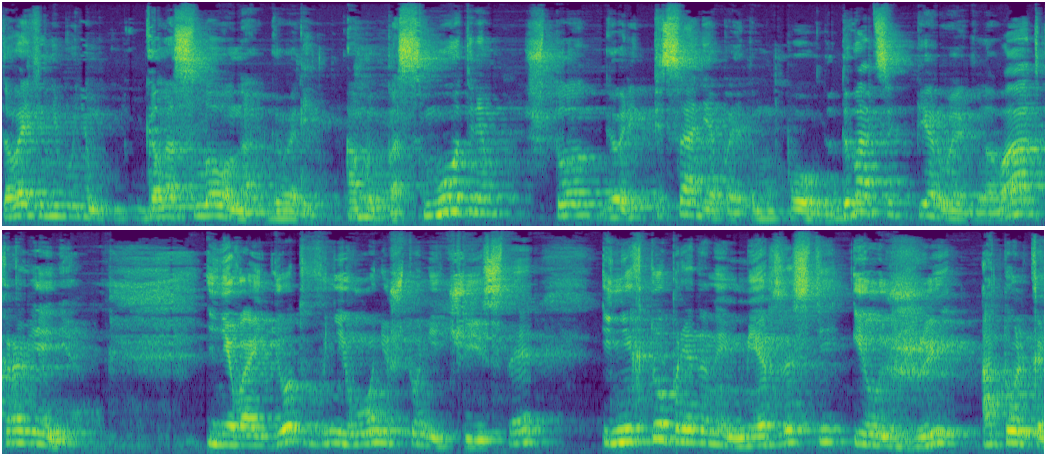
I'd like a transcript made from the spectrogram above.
Давайте не будем голословно говорить, а мы посмотрим, что говорит Писание по этому поводу. 21 глава Откровения. «И не войдет в него ничто нечистое, и никто преданный мерзости и лжи, а только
